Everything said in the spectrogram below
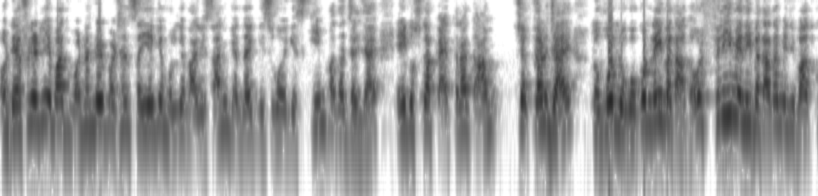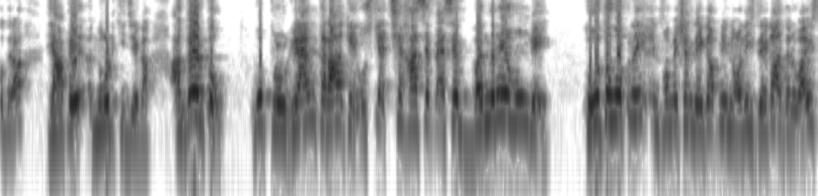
और डेफिनेटली ये बात 100 परसेंट सही है कि मुल्क पाकिस्तान के अंदर किसी को एक स्कीम पता चल जाए, एक उसका पैतरा काम कर जाए तो वो लोगों को नहीं बताता और फ्री में नहीं बताता। मेरी बात को जरा यहाँ पे नोट कीजिएगा। अगर तो वो प्रोग्राम करा के उसके अच्छे खासे पैसे बन रहे होंगे। तो तो वो अपनी इन्फॉर्मेशन देगा, अपनी नॉलेज देगा अदरवाइज़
